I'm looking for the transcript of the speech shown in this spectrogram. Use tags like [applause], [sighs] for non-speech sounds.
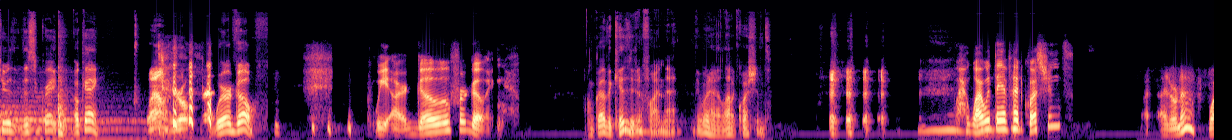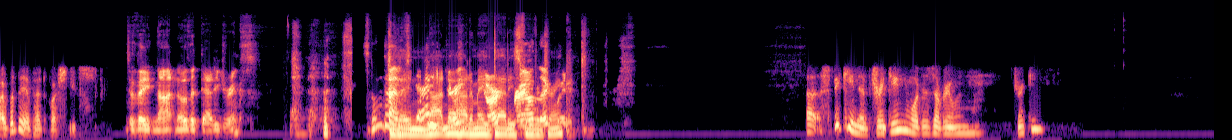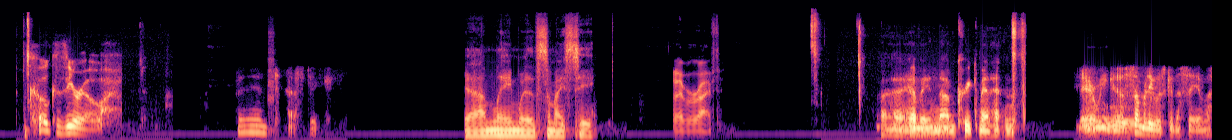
here. This is great. Okay, Wow, you're all set. [laughs] where a go? We are go for going. I'm glad the kids didn't find that. They would have had a lot of questions. [laughs] Why, why would they have had questions? I, I don't know. Why would they have had questions? Do they not know that daddy drinks? [laughs] Sometimes Do they daddy not know how to make daddy's favorite liquid. drink? Uh, speaking of drinking, what is everyone drinking? Coke Zero. Fantastic. Yeah, I'm lame with some iced tea. I've arrived. I have a Knob Creek Manhattan. There we go. Somebody was going to save us.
